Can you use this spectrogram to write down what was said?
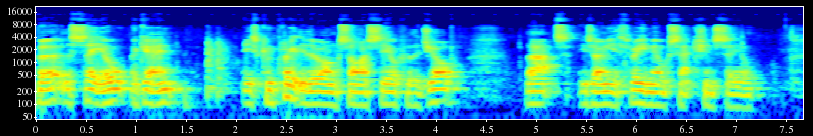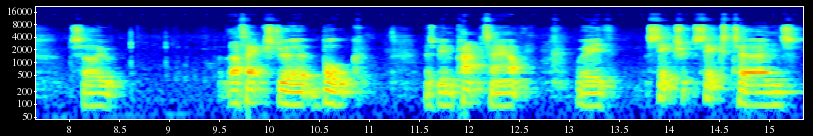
but the seal again is completely the wrong size seal for the job that is only a 3 mil section seal so that extra bulk has been packed out with six, six turns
